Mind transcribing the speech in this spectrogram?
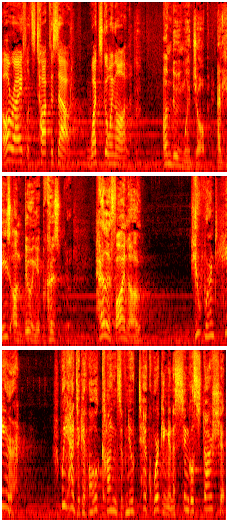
All right, let's talk this out. What's going on? I'm doing my job, and he's undoing it because. Hell if I know. You weren't here. We had to get all kinds of new tech working in a single starship.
